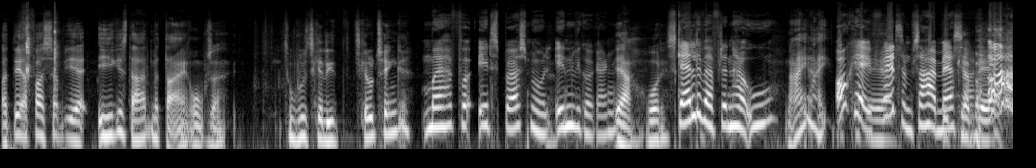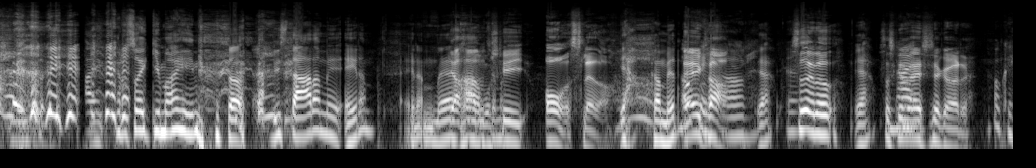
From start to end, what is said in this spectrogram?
Og derfor så vil jeg ikke starte med dig, Rosa. Du skal, lige, skal du tænke? Må jeg få et spørgsmål, inden vi går i gang? Ja, hurtigt. Skal det være for den her uge? Nej, nej. Okay, Ja, fedt, så har jeg masser. Det kan være. Ej, kan du så ikke give mig en? så vi starter med Adam. Adam, hvad Jeg har måske årets sladder. Ja, kom med den. Er I Okay. klar? Ja. Sid jer ned, Ja. så skal Nej. jeg være til at gøre det. Okay.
